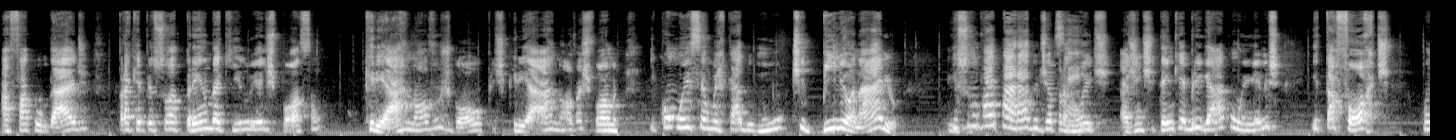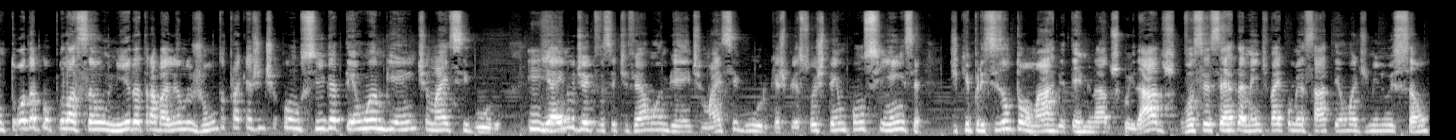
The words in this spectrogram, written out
a faculdade para que a pessoa aprenda aquilo e eles possam criar novos golpes, criar novas formas. E como esse é um mercado multibilionário, isso não vai parar do dia para a noite. A gente tem que brigar com eles e estar tá forte com toda a população unida trabalhando junto para que a gente consiga ter um ambiente mais seguro. Uhum. E aí, no dia que você tiver um ambiente mais seguro, que as pessoas tenham consciência de que precisam tomar determinados cuidados, você certamente vai começar a ter uma diminuição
